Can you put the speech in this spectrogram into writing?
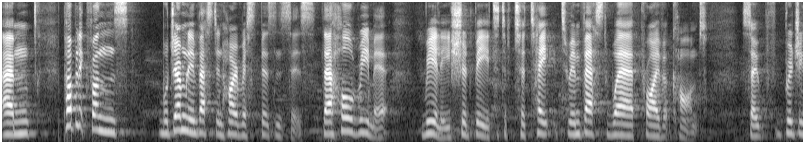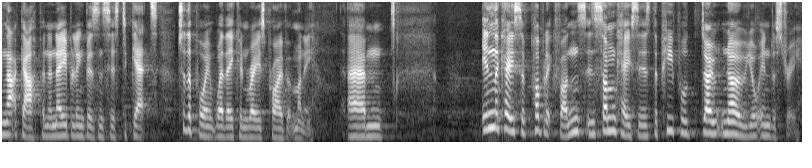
Um, public funds will generally invest in high-risk businesses. Their whole remit really should be to, to, to, take, to invest where private can't. So bridging that gap and enabling businesses to get to the point where they can raise private money. Um, in the case of public funds, in some cases, the people don't know your industry.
